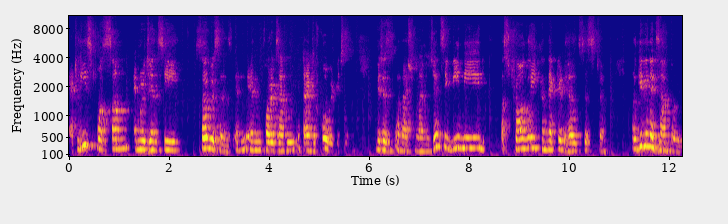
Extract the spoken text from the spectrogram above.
at least for some emergency services. In, in for example, in times of COVID, which is which is a national emergency, we need a strongly connected health system. I'll give you an example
